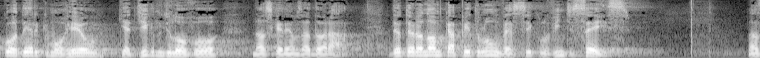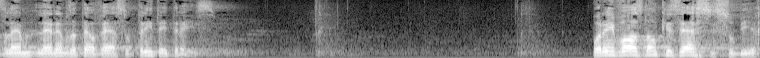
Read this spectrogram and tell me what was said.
Cordeiro que morreu, que é digno de louvor, nós queremos adorar. Deuteronômio capítulo 1, versículo 26. Nós leremos até o verso 33. Porém vós não quisestes subir,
